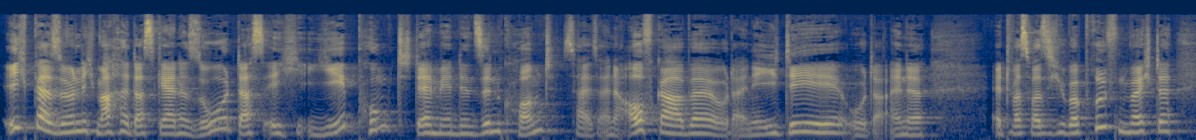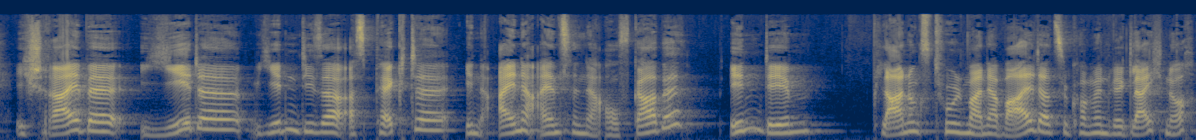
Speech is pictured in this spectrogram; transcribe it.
Ich persönlich mache das gerne so, dass ich je Punkt, der mir in den Sinn kommt, sei es eine Aufgabe oder eine Idee oder eine etwas, was ich überprüfen möchte, ich schreibe jede, jeden dieser Aspekte in eine einzelne Aufgabe in dem Planungstool meiner Wahl, dazu kommen wir gleich noch,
